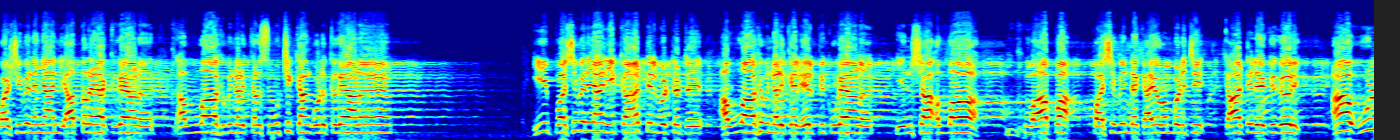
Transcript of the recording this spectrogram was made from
പശുവിനെ ഞാൻ യാത്രയാക്കുകയാണ്. അള്ളാഹുവിന്റെ അടുക്കൽ സൂക്ഷിക്കാൻ കൊടുക്കുകയാണ്. ഈ പശുവിനെ ഞാൻ ഈ കാട്ടിൽ വിട്ടിട്ട് അള്ളാഹുവിന്റെ അടുക്കൽ ഏൽപ്പിക്കുകയാണ്. ഇൻഷാ അള്ളാ വാപ്പ പശുവിന്റെ കയറും പിടിച്ച് കാട്ടിലേക്ക് കയറി. ആ ഉൾ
